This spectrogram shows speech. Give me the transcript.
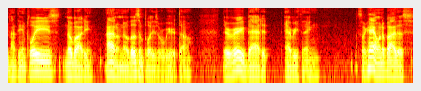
Not the employees, nobody. I don't know. Those employees were weird though. They were very bad at everything. It's like, hey, I want to buy this.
